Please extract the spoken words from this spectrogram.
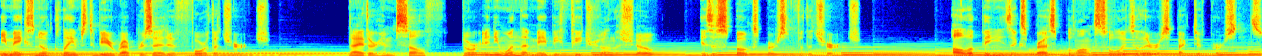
he makes no claims to be a representative for the Church. Neither himself nor anyone that may be featured on the show is a spokesperson for the Church. All opinions expressed belong solely to their respective persons.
